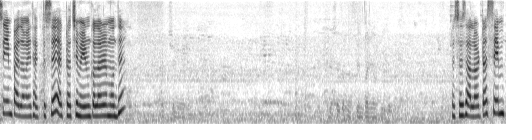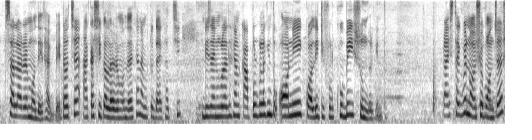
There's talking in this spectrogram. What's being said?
সেম পায়জামাই থাকতেছে একটা হচ্ছে মেরুন কালারের মধ্যে। এটা হচ্ছে সালোয়ারটা সেম সালোয়ারের মধ্যেই থাকবে। এটা হচ্ছে আকাশি কালারের মধ্যে। দেখেন, আমি একটু দেখাচ্ছি ডিজাইনগুলো। দেখেন, কাপড়গুলো কিন্তু অনেক কোয়ালিটিফুল খুবই সুন্দর কিন্তু। প্রাইস থাকবে নয়শো পঞ্চাশ।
